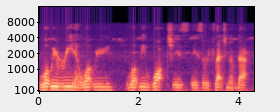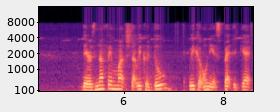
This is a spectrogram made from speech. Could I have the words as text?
what we read and what we what we watch is is a reflection of that. There's nothing much that we could do. We could only expect to get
